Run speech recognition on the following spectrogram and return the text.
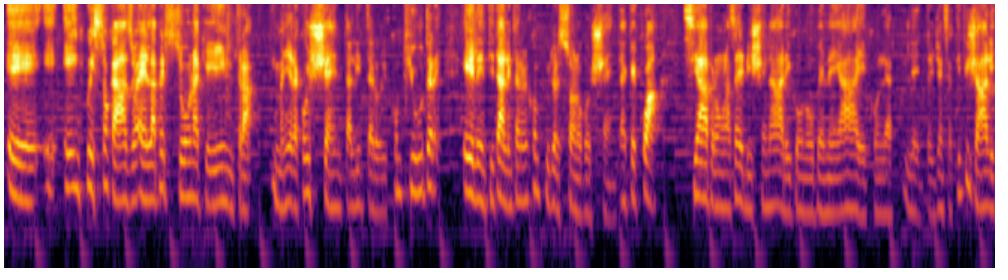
e, e, e in questo caso è la persona che entra in maniera cosciente all'interno del computer e le entità all'interno del computer sono coscienti. Anche qua si aprono una serie di scenari con OpenAI e con le, le, intelligenze artificiali.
